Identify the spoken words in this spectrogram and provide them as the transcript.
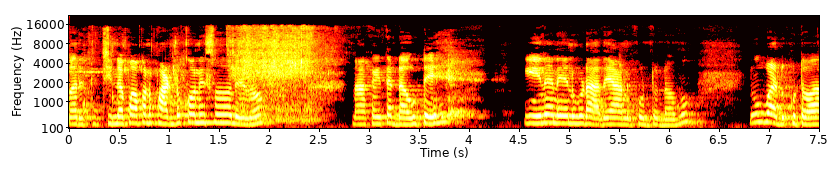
మరి చిన్న పాపను పండుకొనిసో లేదో నాకైతే డౌటే ఈయన నేను కూడా అదే అనుకుంటున్నాము. నువ్వు పండుకుంటావా?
